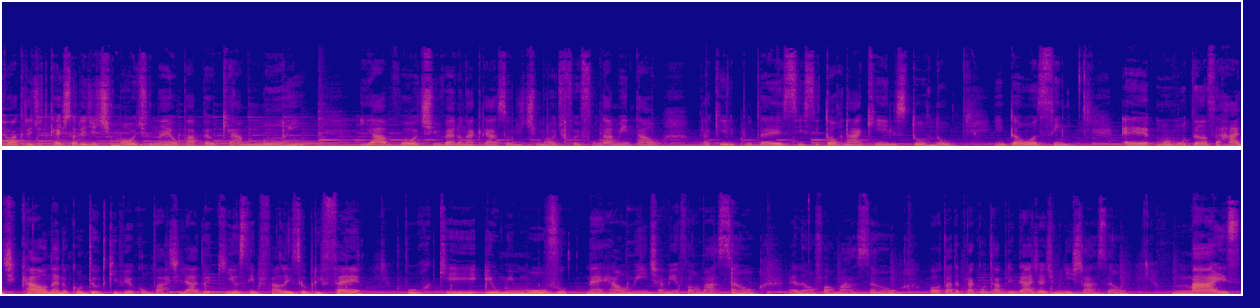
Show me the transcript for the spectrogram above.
eu acredito que a história de Timóteo, né, o papel que a mãe e a avó tiveram na criação de Timóteo foi fundamental para que ele pudesse se tornar quem ele se tornou. Então, assim, é uma mudança radical né, no conteúdo que veio compartilhado aqui. Eu sempre falei sobre fé, porque eu me movo, né? Realmente a minha formação, ela é uma formação voltada para contabilidade e administração, mas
